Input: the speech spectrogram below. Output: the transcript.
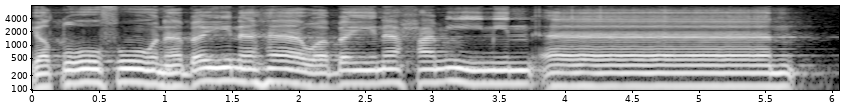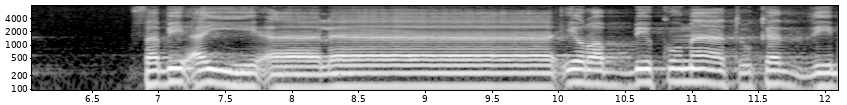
يطوفون بينها وبين حميم آن. فبأي آلاء ربكما تكذبان؟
